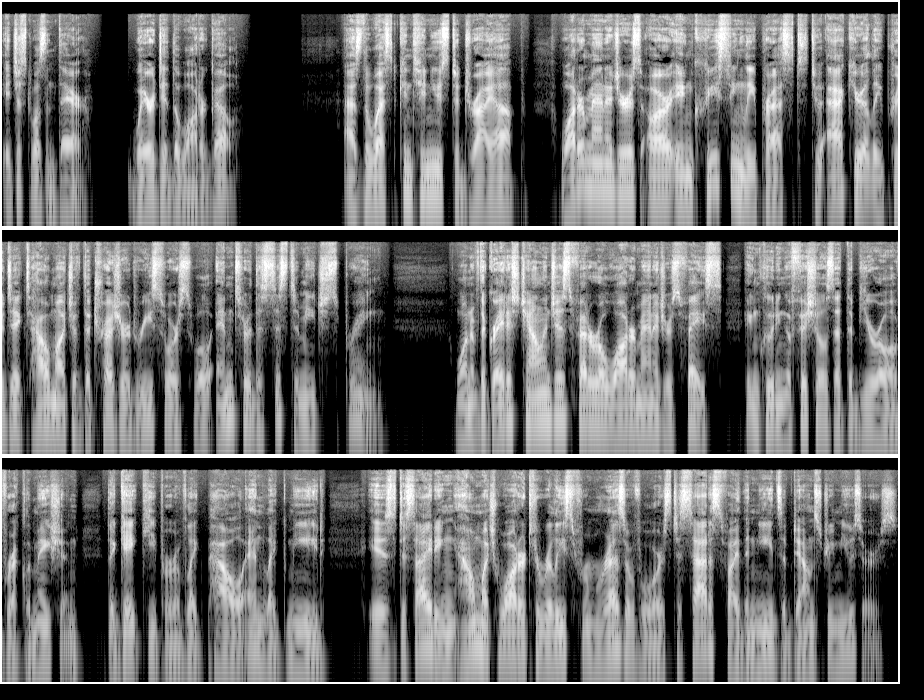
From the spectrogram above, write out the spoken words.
It just wasn't there. Where did the water go? As the West continues to dry up, water managers are increasingly pressed to accurately predict how much of the treasured resource will enter the system each spring. One of the greatest challenges federal water managers face, including officials at the Bureau of Reclamation, the gatekeeper of Lake Powell and Lake Mead, is deciding how much water to release from reservoirs to satisfy the needs of downstream users.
